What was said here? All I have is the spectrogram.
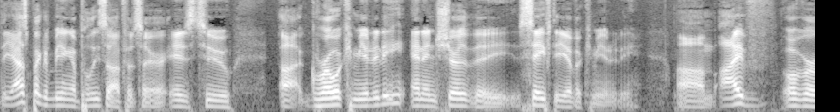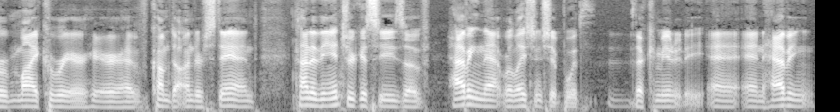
The aspect of being a police officer is to uh, grow a community and ensure the safety of a community. Um, I've over my career here have come to understand kind of the intricacies of having that relationship with the community and, and having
